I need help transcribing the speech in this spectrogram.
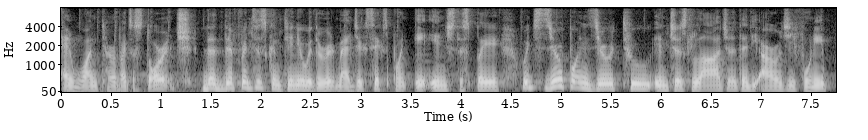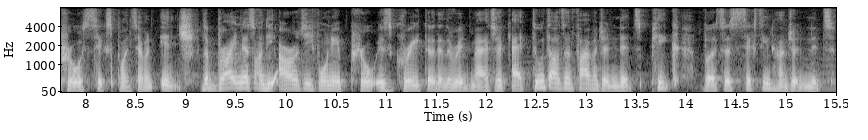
and 1 terabyte of storage. The differences continue with the Red Magic 6.8 inch display, which is 0.02 inches larger than the ROG Phone 8 Pro 6.7 inch. The brightness on the ROG Phone 8 Pro is greater than the Red Magic at 2500 nits peak versus 1600 nits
